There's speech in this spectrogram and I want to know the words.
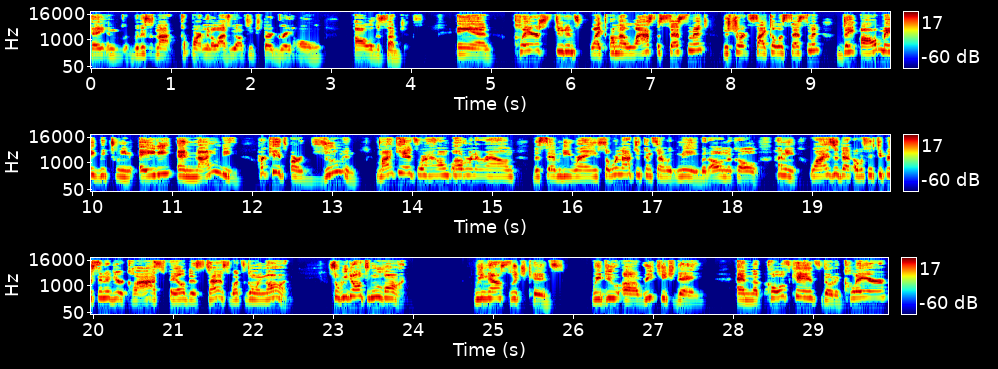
Okay. And this is not compartmentalized. We all teach third grade whole, all of the subjects. And Claire's students, like on the last assessment, the short cycle assessment, they all made between 80 and 90. Her kids are zooming. My kids were hovering around the 70 range, so we're not too concerned with me. But oh, Nichole, honey, why is it that over 50% of your class failed this test? What's going on? So we don't move on. We now switch kids. We do a reteach day and Nichole's kids go to Claire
